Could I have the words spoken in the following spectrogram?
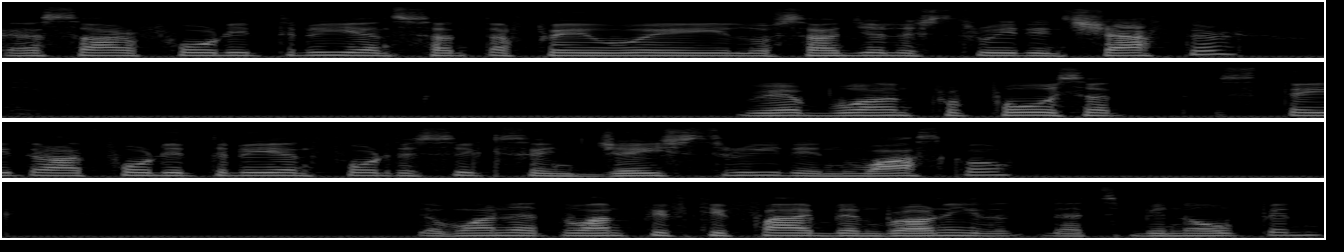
SR 43 and Santa Fe Way, Los Angeles Street in Shafter. We have one proposed at State Route 43 and 46 in J Street in Wasco. The one at 155 in Browning that, that's been opened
